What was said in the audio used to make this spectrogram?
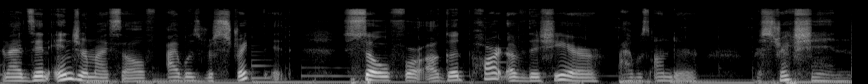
and I did injure myself, I was restricted. So for a good part of this year, I was under restriction.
